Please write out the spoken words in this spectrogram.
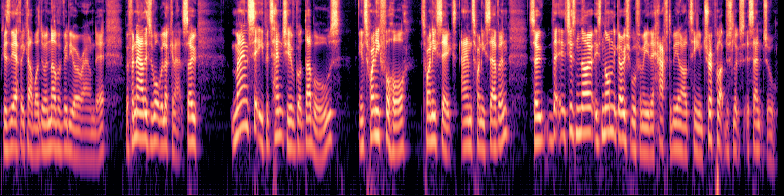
because of the FA Cup, I'll do another video around it. But for now, this is what we're looking at. So Man City potentially have got doubles in 24, 26, and 27. So it's just no, it's non-negotiable for me. They have to be in our team. Triple up just looks essential,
